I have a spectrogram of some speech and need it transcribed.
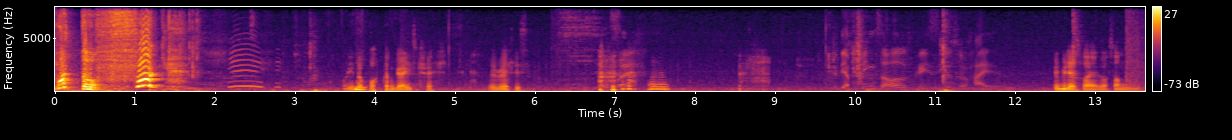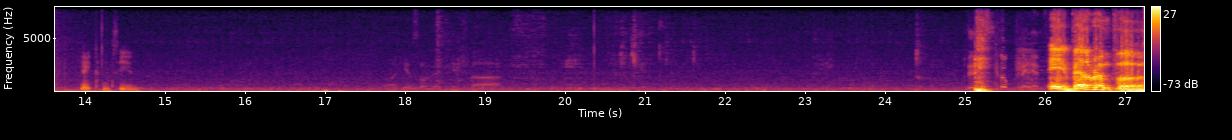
what the fuck? Only the bottom guy is trash. The rest is. Dude, their pings are all crazy also high. Maybe that's why I got some latency in. Uh, here's so many. Uh, Let's go play it. Hey, Valorant bro.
